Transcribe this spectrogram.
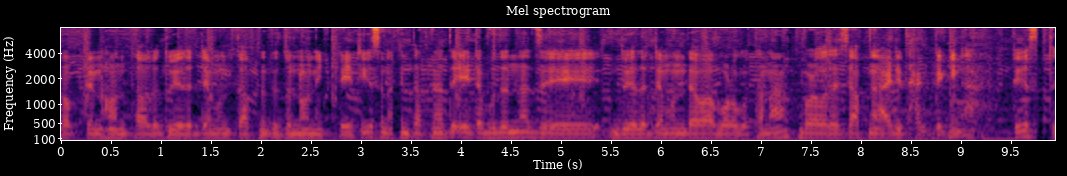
টপ টেন হন, তাহলে দুই হাজার ডায়মন্ড তো আপনাদের জন্য অনেকটাই, ঠিক আছে না? কিন্তু আপনারা তো এটা বুঝেন না যে দুই হাজার ডায়মন্ড দেওয়া বড় কথা না। বড় কথা হচ্ছে আপনার আইডি থাকবে কিনা, ঠিক আছে? তো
